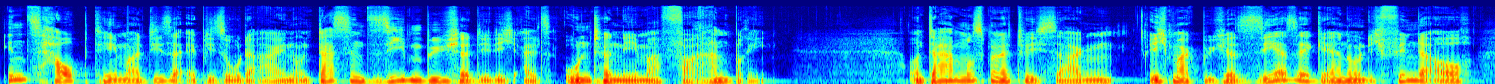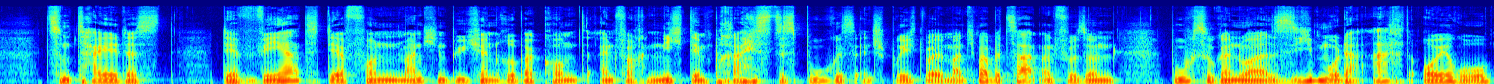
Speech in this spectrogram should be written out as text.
ins Hauptthema dieser Episode ein und das sind sieben Bücher, die dich als Unternehmer voranbringen. Und da muss man natürlich sagen, ich mag Bücher sehr, sehr gerne und ich finde auch, zum Teil das, der Wert, der von manchen Büchern rüberkommt, einfach nicht dem Preis des Buches entspricht, weil manchmal bezahlt man für so ein Buch sogar nur sieben oder acht Euro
